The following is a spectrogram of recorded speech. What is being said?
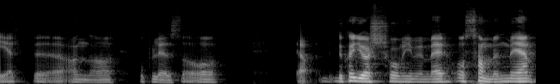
helt uh, annen opplevelse. og ja, Du kan gjøre så mye mer. Og sammen med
